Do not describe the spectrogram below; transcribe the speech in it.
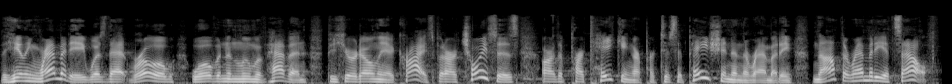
The healing remedy was that robe woven in the loom of heaven, procured only at Christ. But our choices are the partaking or participation in the remedy, not the remedy itself.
